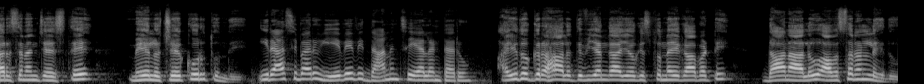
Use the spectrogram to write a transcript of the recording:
దర్శనం చేస్తే మేలు చేకూరుతుంది. ఈ రాశి వారు ఏవేవి దానం చేయాలంటారు? ఐదు గ్రహాలు దివ్యంగా యోగిస్తున్నాయి కాబట్టి దానాలు అవసరం లేదు.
